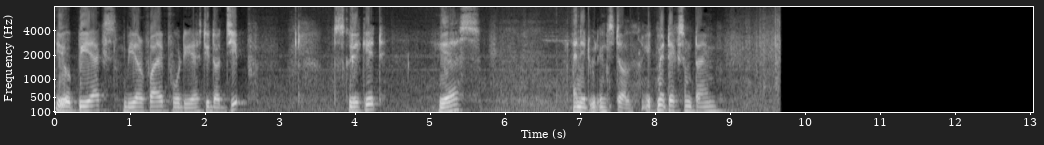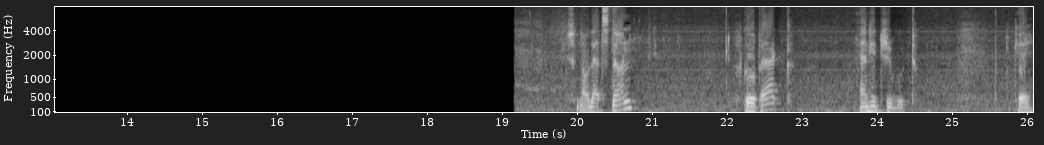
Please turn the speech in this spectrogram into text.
AOSPX BR5 for DHD.zip just click it yes and it will install. It may take some time. So now that's done go back and hit reboot. Okay.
